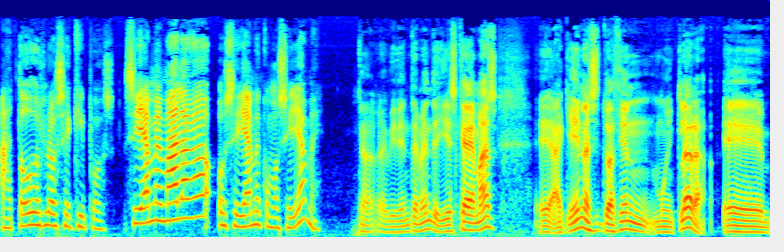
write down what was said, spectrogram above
a todos los equipos, se llame Málaga o se llame como se llame. Claro, evidentemente. Y es que además eh, aquí hay una situación muy clara. Eh,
